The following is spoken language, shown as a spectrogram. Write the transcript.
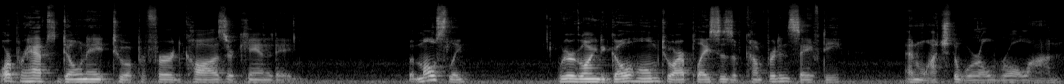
or perhaps donate to a preferred cause or candidate. But mostly, we were going to go home to our places of comfort and safety and watch the world roll on.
